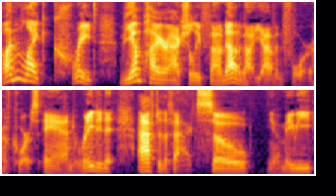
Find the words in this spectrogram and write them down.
Unlike Crait, the Empire actually found out about Yavin 4, of course, and raided it after the fact. So, you know, maybe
